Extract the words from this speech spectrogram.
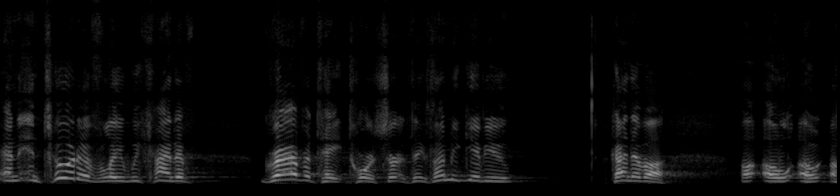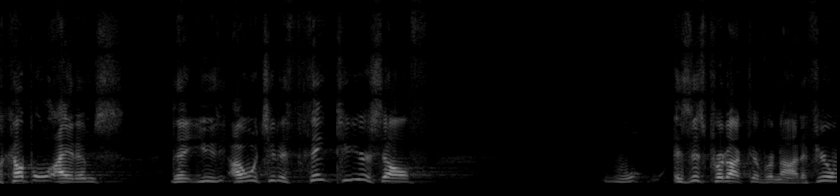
and intuitively, we kind of gravitate towards certain things. Let me give you kind of a, a, a, a couple items that you, I want you to think to yourself, is this productive or not? If you're,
